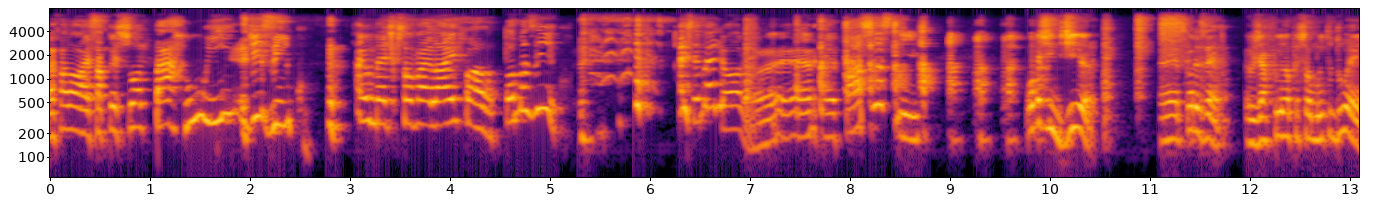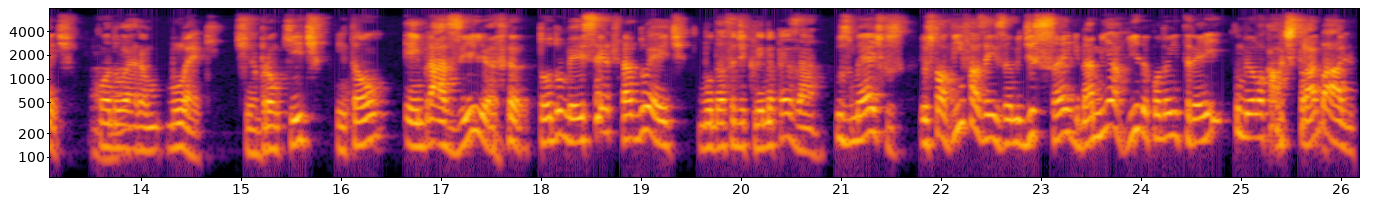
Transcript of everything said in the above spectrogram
Vai falar, ó, essa pessoa tá ruim de zinco. Aí o médico só vai lá e fala, toma zinco. Você melhora. É, é, é fácil assim. Hoje em dia, é, por exemplo, eu já fui uma pessoa muito doente uhum. quando eu era moleque. Tinha bronquite. Então, em Brasília, todo mês você está doente. Mudança de clima é pesado. Os médicos, eu só vim fazer exame de sangue na minha vida quando eu entrei no meu local de trabalho.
